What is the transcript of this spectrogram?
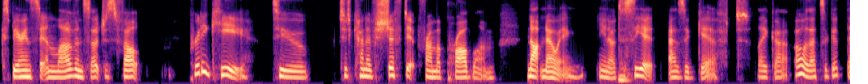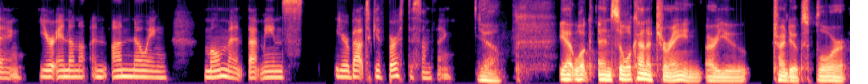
experienced it in love. And so it just felt pretty key to to kind of shift it from a problem, not knowing, you know, to mm. see it as a gift, like, a, oh, that's a good thing. You're in an, an unknowing moment. That means you're about to give birth to something. Yeah. Yeah. What, and so what kind of terrain are you trying to explore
